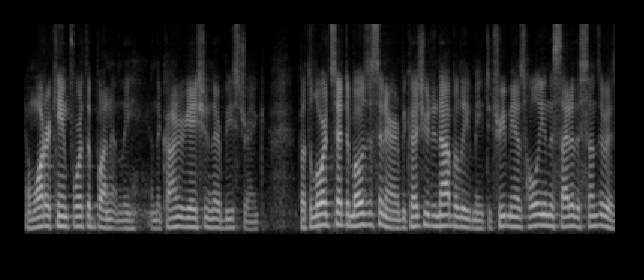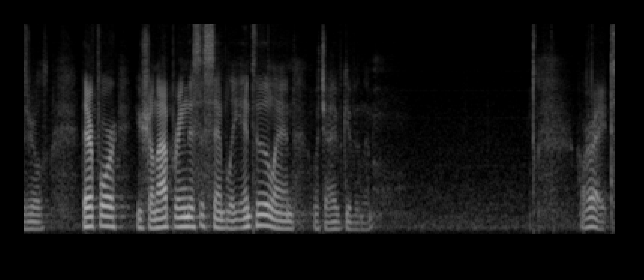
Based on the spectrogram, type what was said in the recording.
and water came forth abundantly, and the congregation and their beasts drank. But the Lord said to Moses and Aaron, Because you did not believe me, to treat me as holy in the sight of the sons of Israel, therefore you shall not bring this assembly into the land which I have given them. All right.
